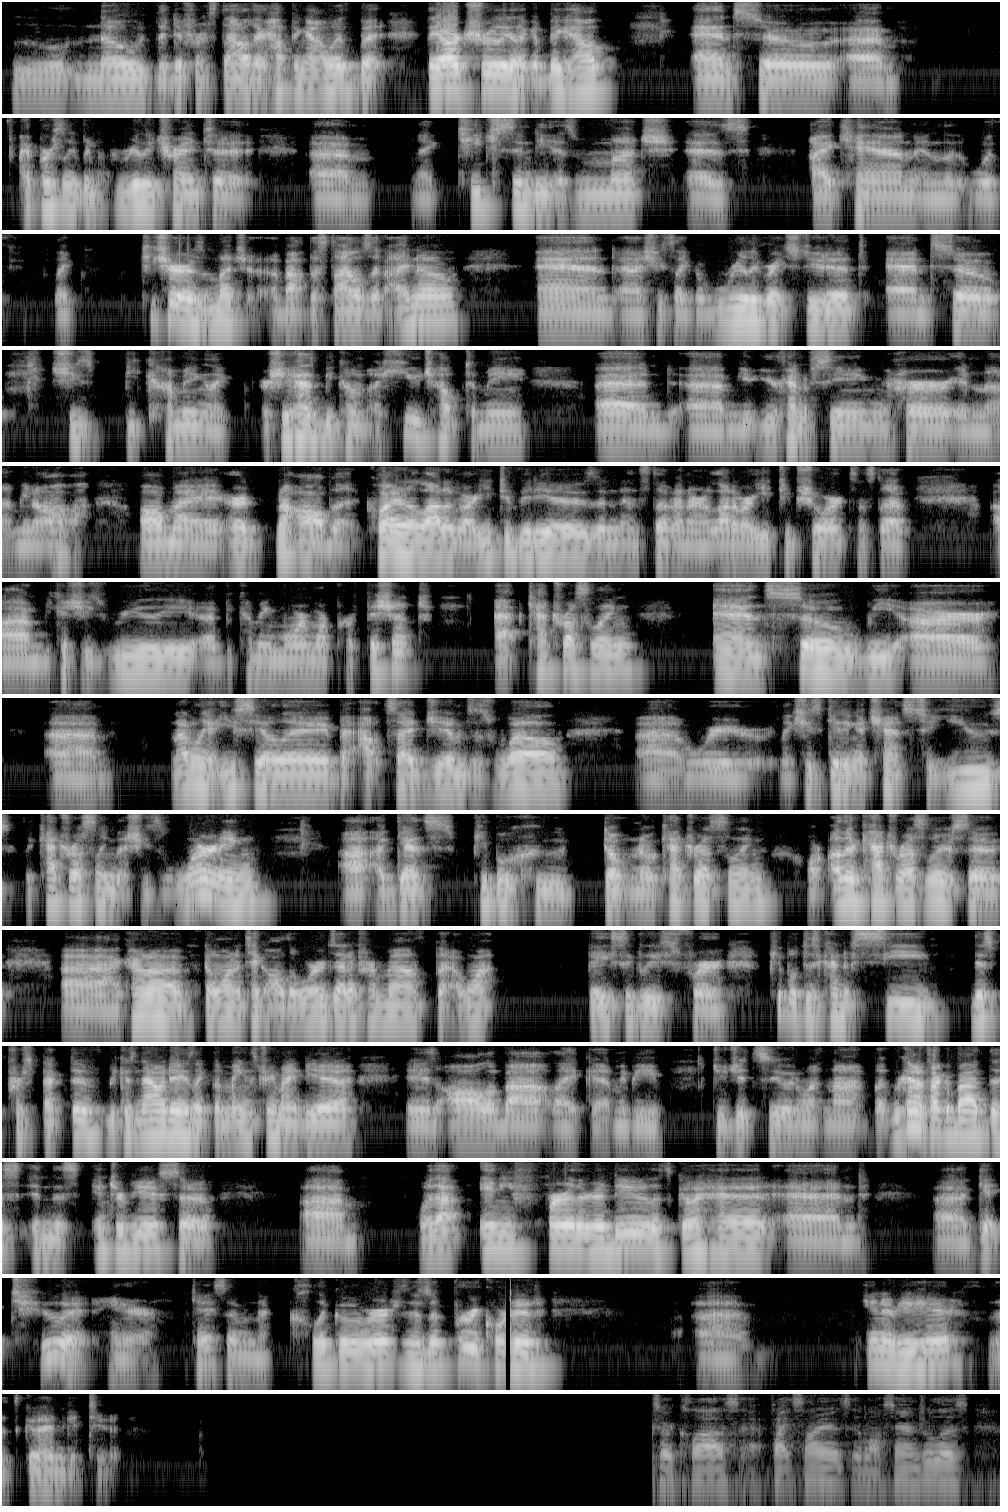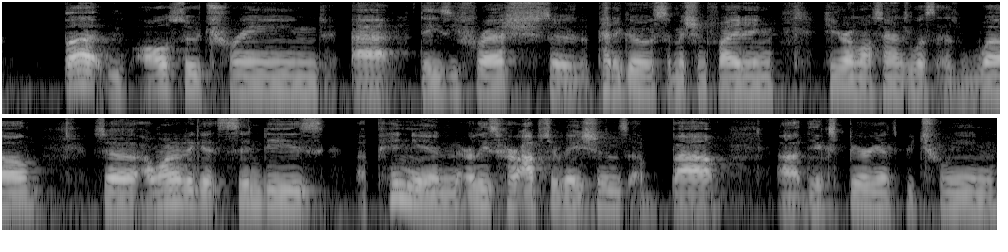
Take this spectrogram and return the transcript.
know the different style they're helping out with, but they are truly like a big help and so um, I personally have been really trying to um, like teach Cindy as much as I can, and with like teach her as much about the styles that I know. And uh, she's like a really great student, and so she's becoming like, or she has become a huge help to me. And um, you, are kind of seeing her in, um, you know, all, my or not all but quite a lot of our youtube videos and, and stuff and our, a lot of our youtube shorts and stuff um, because she's really uh, becoming more and more proficient at catch wrestling and so we are um, not only at ucla but outside gyms as well. Uh, where like she's getting a chance to use the catch wrestling that she's learning uh, against people who don't know catch wrestling or other catch wrestlers so uh, I kind of don't want to take all the words out of her mouth, but I want basically for people to kind of see this perspective because nowadays, like the mainstream idea is all about like uh, maybe jujitsu and whatnot. But we kind of talk about this in this interview. So, um, without any further ado, let's go ahead and uh, get to it here. Okay, so I'm gonna click over. There's a pre-recorded uh, interview here. Let's go ahead and get to it. Our class at Fight Science in Los Angeles, but we've also trained at Daisy Fresh, so the Pedigo submission fighting here in Los Angeles as well. So I wanted to get Cindy's opinion, or at least her observations about uh, the experience between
